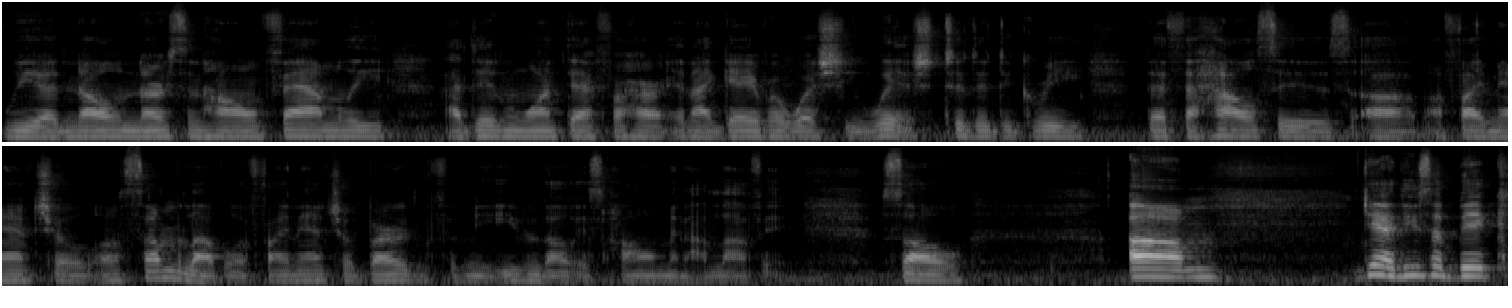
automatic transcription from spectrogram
We are no nursing home family. I didn't want that for her, and I gave her what she wished to the degree that the house is um, a financial, on some level, a financial burden for me, even though it's home and I love it. So, um, yeah, these are big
